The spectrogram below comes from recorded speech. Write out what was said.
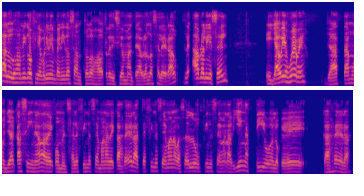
Saludos amigos fiebre y bienvenidos a todos a otra edición más de Hablando Acelerado. Les habla Liesel y ya hoy es jueves, ya estamos ya casi nada de comenzar el fin de semana de carrera. Este fin de semana va a ser un fin de semana bien activo en lo que es carrera,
